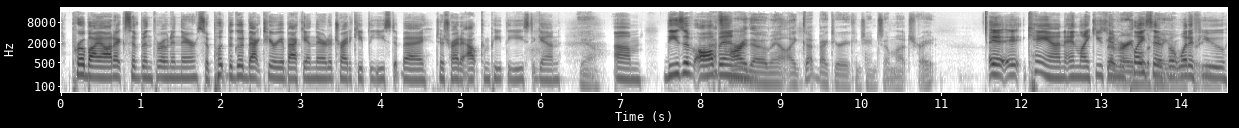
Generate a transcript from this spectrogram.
probiotics have been thrown in there. So put the good bacteria back in there to try to keep the yeast at bay, to try to outcompete the yeast again. Yeah. Um, these have all That's been hard though, man. Like gut bacteria can change so much, right? It, it can, and like you So can replace it, but what if you?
